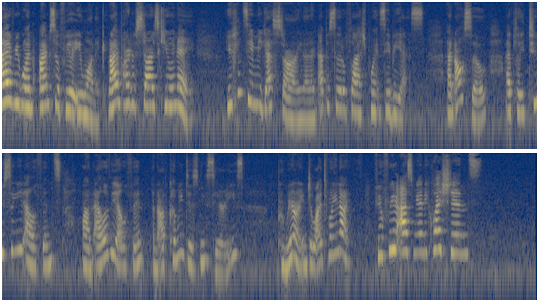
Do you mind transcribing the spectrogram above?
Hi everyone, I'm Sophia Ewaniuk, and I'm part of Stars Q&A. You can see me guest starring on an episode of Flashpoint CBS. And also, I play two singing elephants on Ella the Elephant, an upcoming Disney series, premiering July 29th. Feel free to ask me any questions.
